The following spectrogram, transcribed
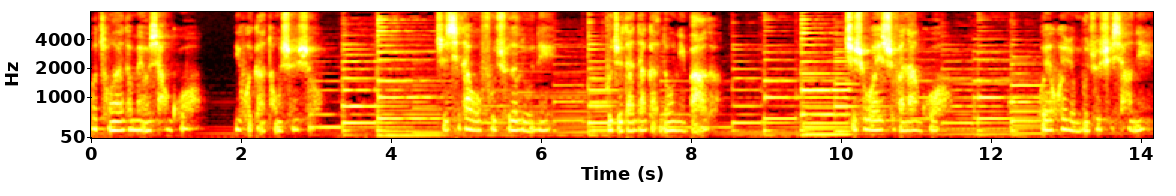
我从来都没有想过你会感同身受，只期待我付出的努力，不只单单感动你罢了。其实我也十分难过，我也会忍不住去想你，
